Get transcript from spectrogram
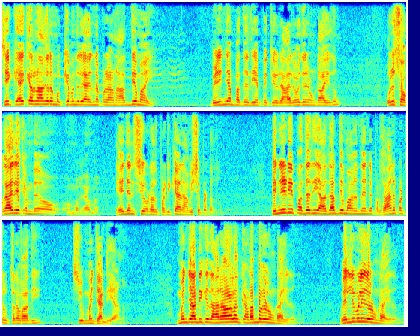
ശ്രീ കെ കരുണാകരൻ മുഖ്യമന്ത്രി ആയിരുന്നപ്പോഴാണ് ആദ്യമായി വിഴിഞ്ഞം പദ്ധതിയെപ്പറ്റി ഒരു ആലോചന ഉണ്ടായതും ഒരു സ്വകാര്യ കമ്പ ഏജൻസിയോട് അത് പഠിക്കാൻ ആവശ്യപ്പെട്ടതും. പിന്നീട് ഈ പദ്ധതി യാഥാർത്ഥ്യമാകുന്നതിന്റെ പ്രധാനപ്പെട്ട ഉത്തരവാദി ശ്രീ ഉമ്മൻചാണ്ടിയാണ്. ഉമ്മൻചാണ്ടിക്ക് ധാരാളം കടമ്പകളുണ്ടായിരുന്നു വെല്ലുവിളികളുണ്ടായിരുന്നു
